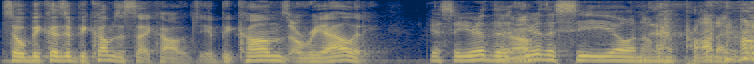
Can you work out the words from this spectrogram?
So because it becomes a psychology it becomes a reality Yeah, so you're the You know? you're the CEO and I'm the product guy.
